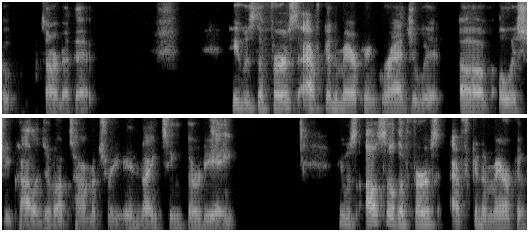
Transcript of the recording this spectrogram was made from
oh, sorry about that. He was the first African American graduate of OSU College of Optometry in 1938. He was also the first African American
